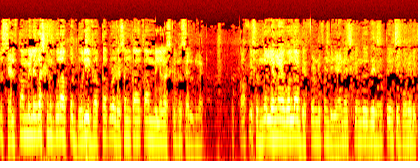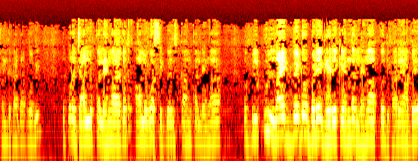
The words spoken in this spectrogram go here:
तो सेल्फ काम मिलेगा इसके अंदर पूरा आपको। डोरी वर्क का पूरा रेशम का काम मिलेगा इसके अंदर सेल्फ में। तो काफ़ी सुंदर लहंगा है वाला डिफरेंट डिफरेंट डिज़ाइन है इसके अंदर देख सकते हैं, नीचे बॉर्डर डिफरेंट दिखाता है आपको भी तो पूरा जाल लुक का लहंगा आएगा तो ऑल ओवर सिक्वेंस काम का लहंगा। और बिल्कुल लाइट वेट और बड़े घेरे के अंदर लहंगा आपको दिखा रहे हैं यहाँ पे।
